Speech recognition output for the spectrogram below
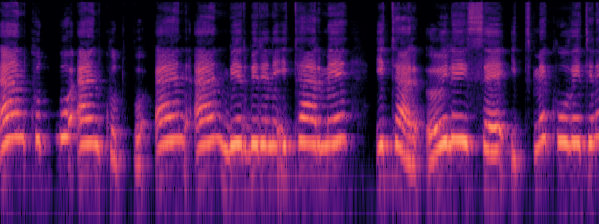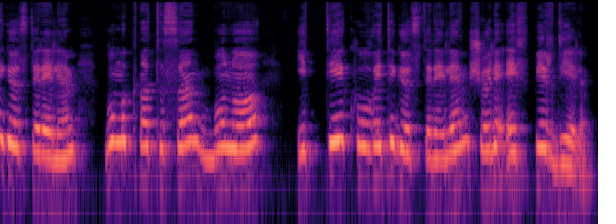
En kutbu en kutbu. En en birbirini iter mi? İter. Öyleyse itme kuvvetini gösterelim. Bu mıknatısın bunu ittiği kuvveti gösterelim. Şöyle F1 diyelim.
